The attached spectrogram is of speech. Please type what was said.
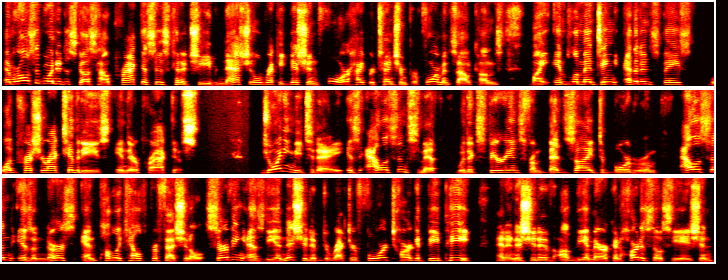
And we're also going to discuss how practices can achieve national recognition for hypertension performance outcomes by implementing evidence based blood pressure activities in their practice. Joining me today is Alison Smith with experience from bedside to boardroom. Alison is a nurse and public health professional serving as the initiative director for Target BP an initiative of the American Heart Association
